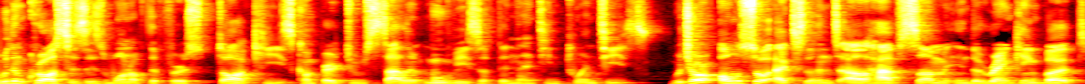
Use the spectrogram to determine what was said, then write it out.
Wooden Crosses is one of the first talkies compared to silent movies of the 1920s, which are also excellent, I'll have some in the ranking, but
